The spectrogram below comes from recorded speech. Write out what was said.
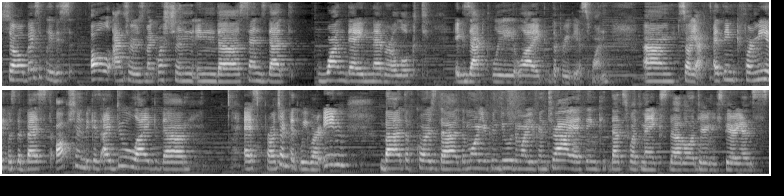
So basically, this all answers my question in the sense that one day never looked exactly like the previous one. Um, so yeah, I think for me it was the best option because I do like the ESC project that we were in. But of course, the, the more you can do, the more you can try. I think that's what makes the volunteering experience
